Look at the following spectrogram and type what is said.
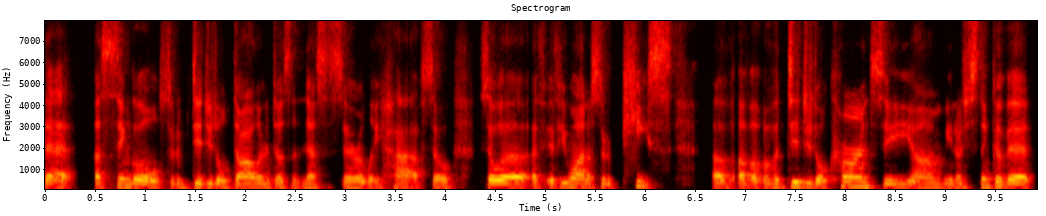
that a single sort of digital dollar doesn't necessarily have. So, so uh, if, if you want a sort of piece of, of, of a digital currency. Um, you know, just think of it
